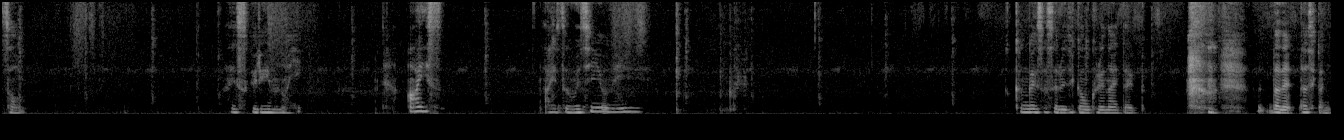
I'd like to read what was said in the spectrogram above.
そう。アイスクリームの日。アイス。アイス美味しいよね。考えさせる時間をくれないタイプ。だね確かに。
